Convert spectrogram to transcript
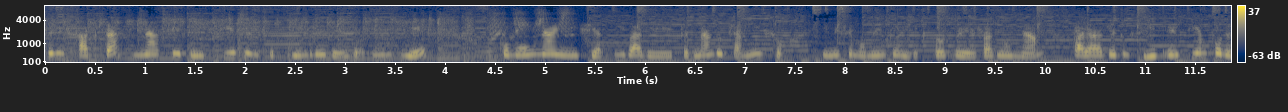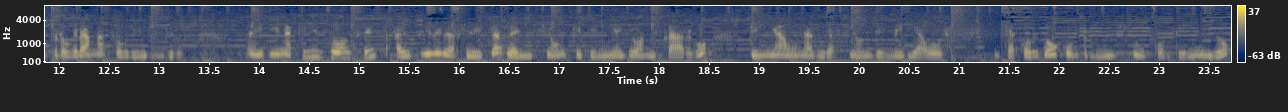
ser exacta, nace el 7 de septiembre del 2010 como una iniciativa de Fernando Chamizo, en ese momento director de Radio UNAM, para reducir el tiempo de programas sobre libros. Eh, en aquel entonces, al pie de las letras, la emisión que tenía yo a mi cargo tenía una duración de media hora y se acordó comprimir su contenido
